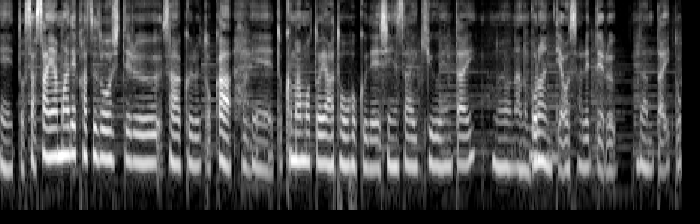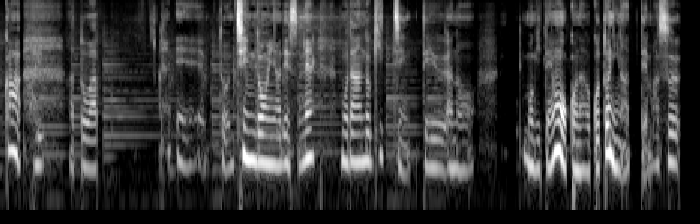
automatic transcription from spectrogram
えー、と笹山で活動してるサークルとか、はい。えー、と熊本や東北で震災救援隊のようなあのボランティアをされてる団体とか、はい。あとは、えー、とちんどん屋ですね。モダンドキッチンっていうあの模擬店を行うことになってます。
